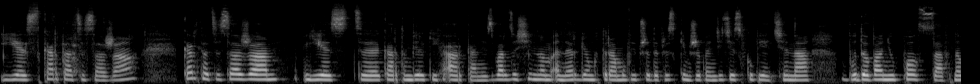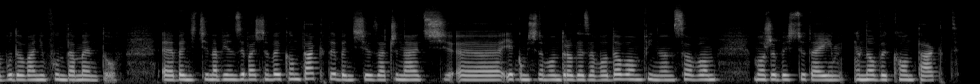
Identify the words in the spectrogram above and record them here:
jest karta cesarza. Karta cesarza jest e, kartą wielkich arkan. Jest bardzo silną energią, która mówi przede wszystkim, że będziecie skupiać się na budowaniu podstaw, na budowaniu fundamentów. E, Będziecie nawiązywać nowe kontakty, będziecie zaczynać e, jakąś nową drogę zawodową, finansową. Może być tutaj nowy kontakt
